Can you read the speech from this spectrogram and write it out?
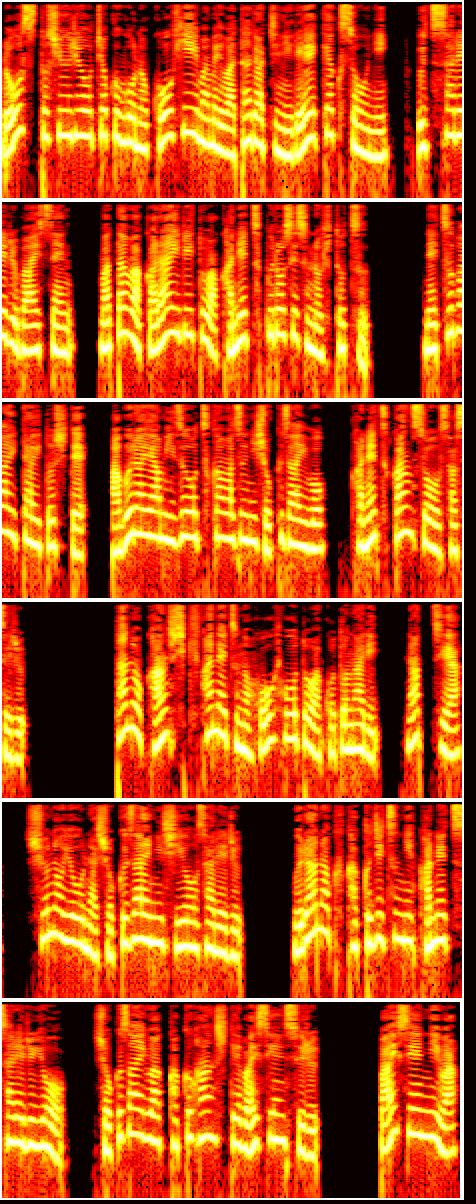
ロースト終了直後のコーヒー豆は直ちに冷却層に移される焙煎、または空入りとは加熱プロセスの一つ。熱媒体として油や水を使わずに食材を加熱乾燥させる。他の乾式加熱の方法とは異なり、ナッツや種のような食材に使用される。ムラなく確実に加熱されるよう、食材は攪拌して焙煎する。焙煎には、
